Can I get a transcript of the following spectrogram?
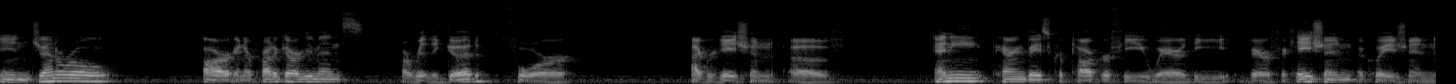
In general, our inner product arguments are really good for aggregation of any pairing based cryptography where the verification equation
